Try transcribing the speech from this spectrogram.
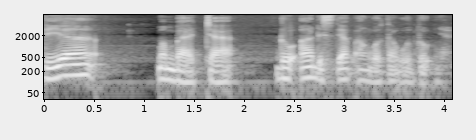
dia membaca doa di setiap anggota wudhunya.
